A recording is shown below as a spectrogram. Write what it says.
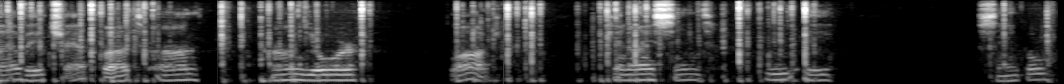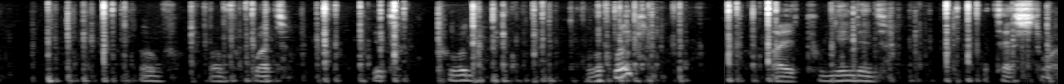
have a chatbot on on your blog. Can I send you a sample of of what it could look like I created a test one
